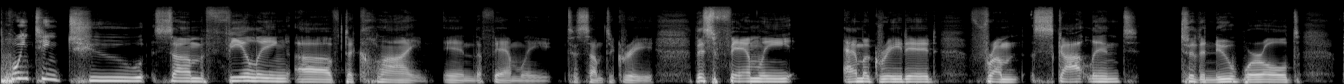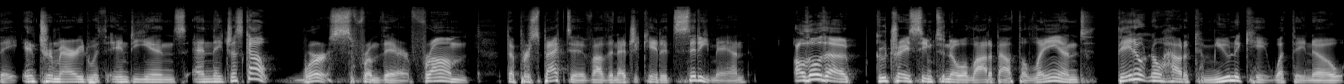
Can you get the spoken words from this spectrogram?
pointing to some feeling of decline in the family to some degree. This family emigrated from Scotland to the New World. They intermarried with Indians and they just got worse from there, from the perspective of an educated city man. Although the Gutres seem to know a lot about the land, they don't know how to communicate what they know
